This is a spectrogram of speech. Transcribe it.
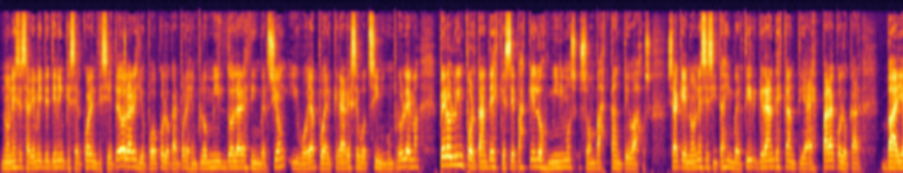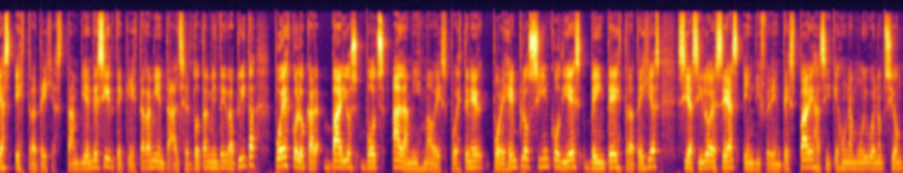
no necesariamente tienen que ser 47 dólares, yo puedo colocar por ejemplo mil dólares de inversión y voy a poder crear ese bot sin ningún problema, pero lo importante es que sepas que los mínimos son bastante bajos, o sea que no necesitas invertir grandes cantidades para colocar varias estrategias. También decirte que esta herramienta al ser totalmente gratuita puedes colocar varios bots a la misma vez, puedes tener por ejemplo 5, 10, 20 estrategias si así lo deseas en diferentes pares, así que es una muy buena opción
